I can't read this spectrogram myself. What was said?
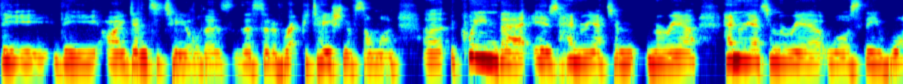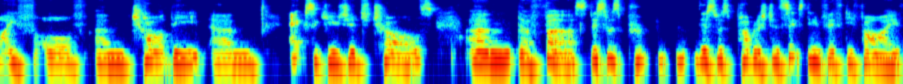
the the identity or the, the sort of reputation of someone. Uh, the queen there is Henrietta Maria. Henrietta Maria was the wife of um, Charles, the um, executed Charles um, the first. This was this was published in 1655.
